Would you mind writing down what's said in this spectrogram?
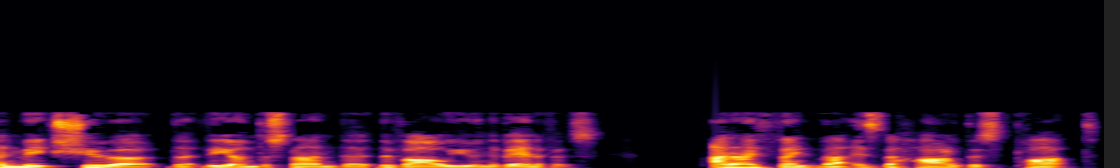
and make sure that they understand the, the value and the benefits. And I think that is the hardest part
